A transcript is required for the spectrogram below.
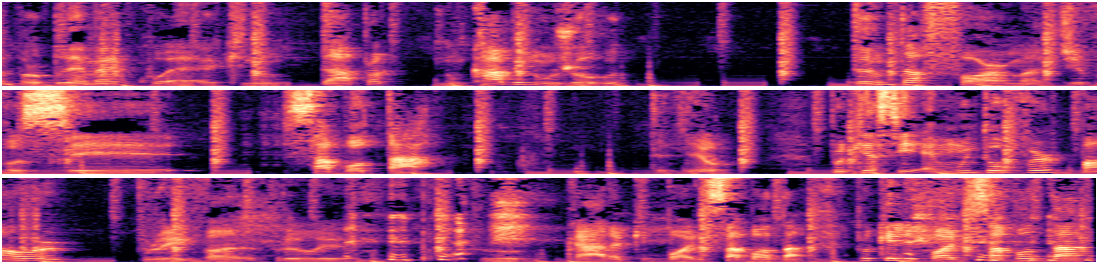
O problema é, é que não dá para não cabe num jogo tanta forma de você sabotar, entendeu? Porque assim, é muito overpower pro, pro, pro cara que pode sabotar. Porque ele pode sabotar.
